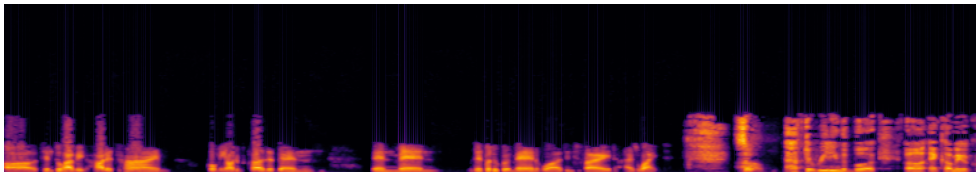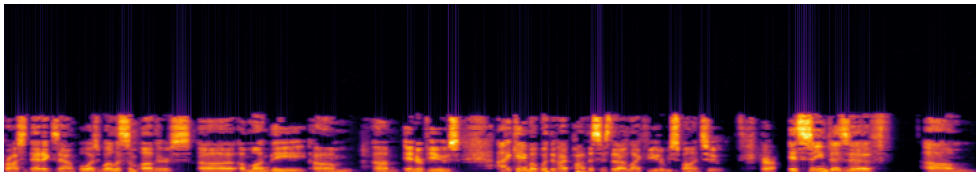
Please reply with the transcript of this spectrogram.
uh, tend to have a harder time coming out of the closet than than men, than particular men who are identified as white. So Um, after reading the book uh, and coming across that example, as well as some others uh, among the um, um, interviews, I came up with an hypothesis that I'd like for you to respond to. Sure. It seemed as if, um,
